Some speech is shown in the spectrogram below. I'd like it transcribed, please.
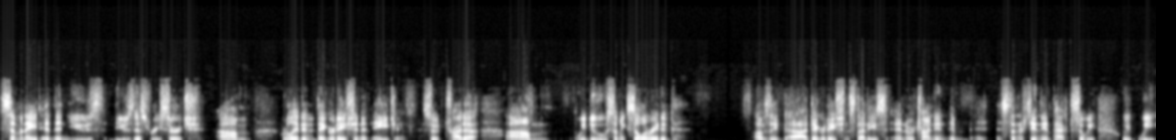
disseminate, and then use use this research um, related to degradation and aging. So try to um, we do some accelerated obviously uh, degradation studies, and we're trying to understand the impact. So we we we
